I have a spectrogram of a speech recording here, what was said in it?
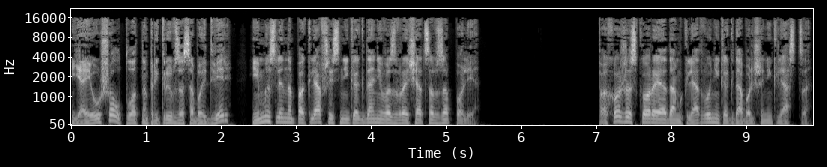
Я и ушел, плотно прикрыв за собой дверь и мысленно поклявшись никогда не возвращаться в заполье. Похоже, скоро я дам клятву никогда больше не клясться.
